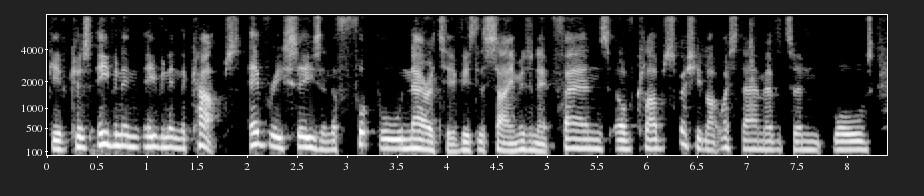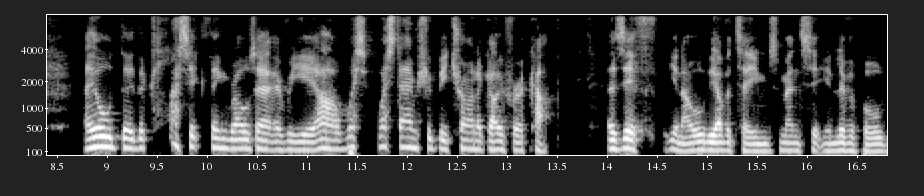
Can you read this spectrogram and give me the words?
give because even in even in the cups every season the football narrative is the same isn't it? Fans of clubs especially like west ham everton wolves they all do the classic thing rolls out every year oh west west ham should be trying to go for a cup as if you know all the other teams man city and liverpool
